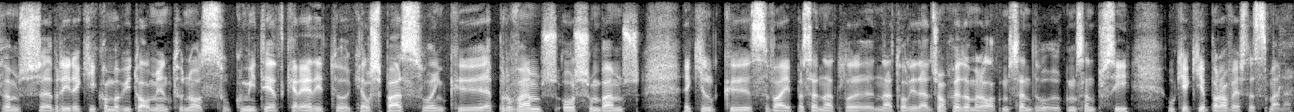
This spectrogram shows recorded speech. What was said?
Vamos abrir aqui, como habitualmente, o nosso comitê de crédito, aquele espaço em que aprovamos ou chumbamos aquilo que se vai passando na, na atualidade. João Correio do Amaral, começando, começando por si, o que é que aprova esta semana?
